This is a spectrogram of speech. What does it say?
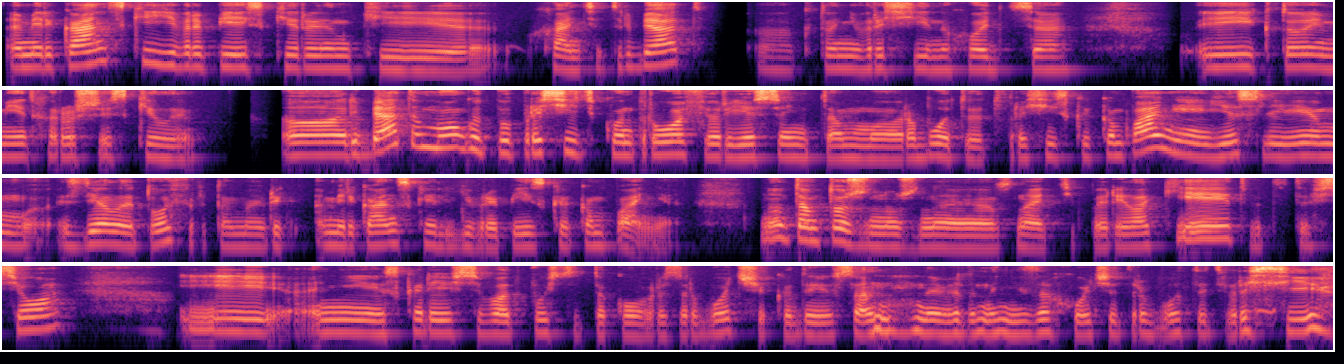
Американские, европейские рынки хантят ребят, э, кто не в России находится, и кто имеет хорошие скиллы. А, ребята могут попросить контроффер, если они там э, работают в российской компании, если им сделает оффер там американская или европейская компания. Ну, там тоже нужно знать, типа, relocate, вот это все. И они, скорее всего, отпустят такого разработчика, да и сам, наверное, не захочет работать в России.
